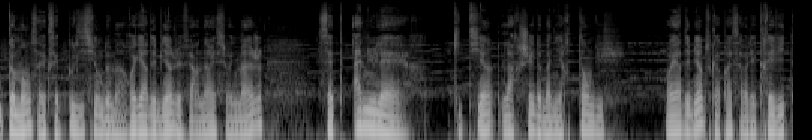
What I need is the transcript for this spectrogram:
Tout commence avec cette position de main. Regardez bien, je vais faire un arrêt sur image. Cet annulaire qui tient l'archet de manière tendue. Regardez bien parce qu'après ça va aller très vite.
